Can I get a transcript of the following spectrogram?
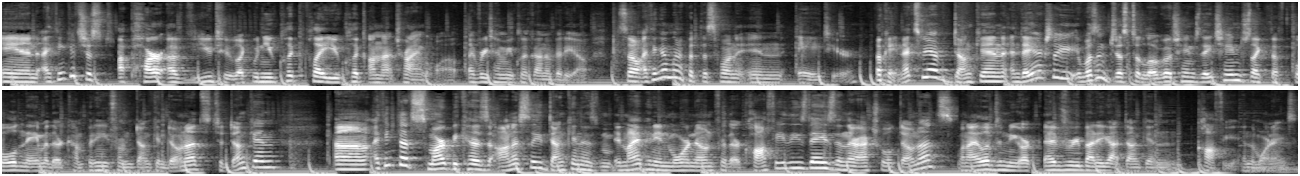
And I think it's just a part of YouTube. Like when you click play, you click on that triangle every time you click on a video. So I think I'm gonna put this one in A tier. Okay, next we have Dunkin', and they actually, it wasn't just a logo change, they changed like the full name of their company from Dunkin' Donuts to Dunkin'. Um, I think that's smart because honestly, Dunkin' is, in my opinion, more known for their coffee these days than their actual donuts. When I lived in New York, everybody got Dunkin' coffee in the mornings.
